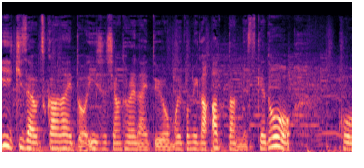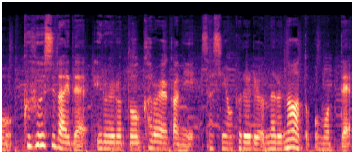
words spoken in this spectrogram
いい機材を使わないといい写真を撮れないという思い込みがあったんですけどこう工夫次第でいろいろと軽やかに写真を撮れるようになるなと思って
